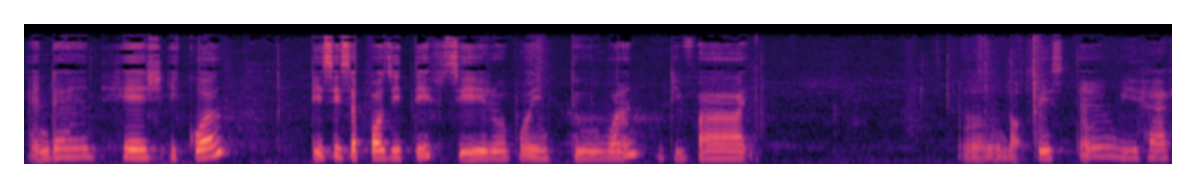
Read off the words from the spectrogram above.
And then h equal this is a positive 0 0.21 divide uh, log base 10 we have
